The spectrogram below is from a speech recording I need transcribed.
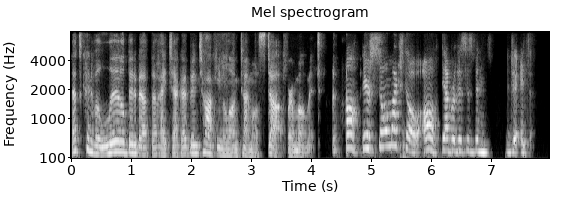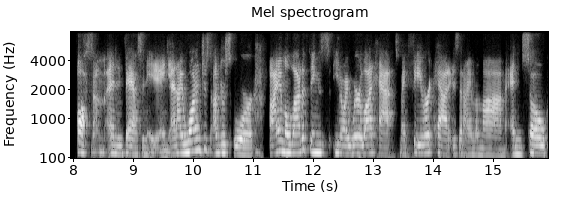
That's kind of a little bit about the high tech. I've been talking a long time. I'll stop for a moment. oh, there's so much though. Oh, Deborah, this has been it's awesome and fascinating. And I want to just underscore I am a lot of things, you know, I wear a lot of hats. My favorite hat is that I am a mom. And so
